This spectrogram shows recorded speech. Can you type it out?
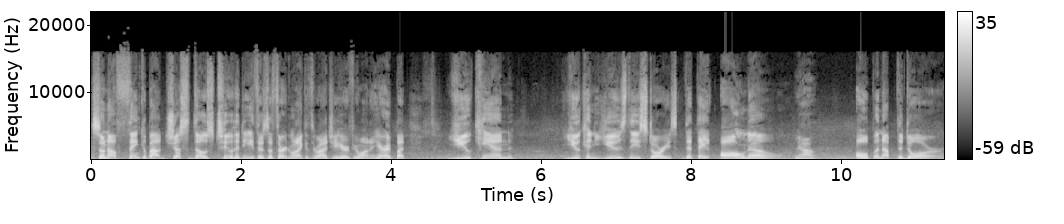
So now think about just those two hadith. There's a third one I can throw at you here if you want to hear it, but you can you can use these stories that they all know, Yeah. open up the door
